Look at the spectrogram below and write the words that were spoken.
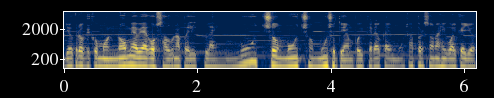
Yo creo que como no me había gozado una película en mucho, mucho, mucho tiempo. Y creo que hay muchas personas igual que yo.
